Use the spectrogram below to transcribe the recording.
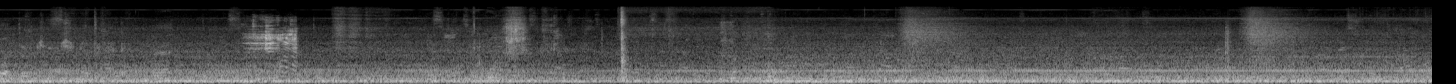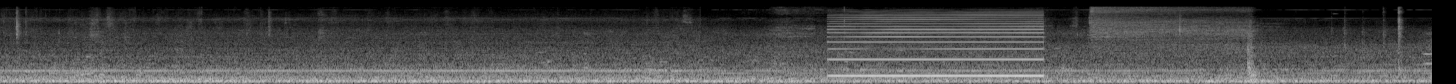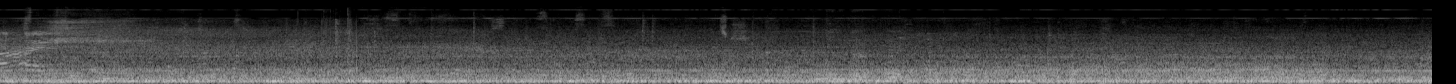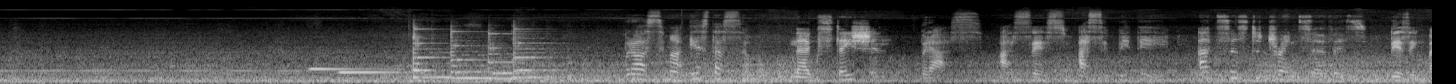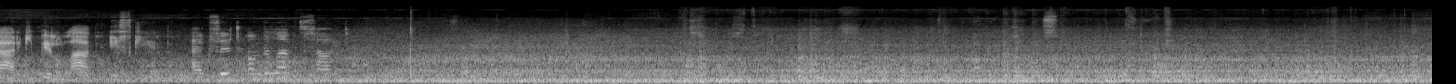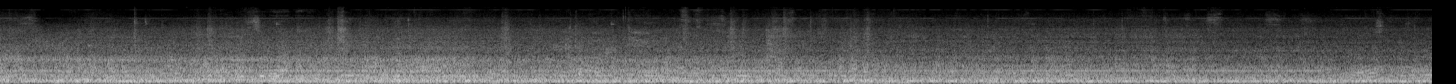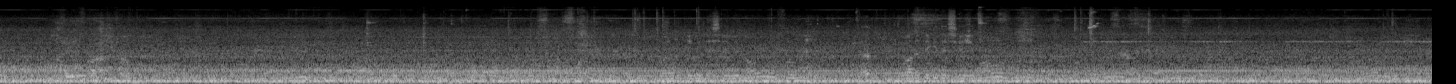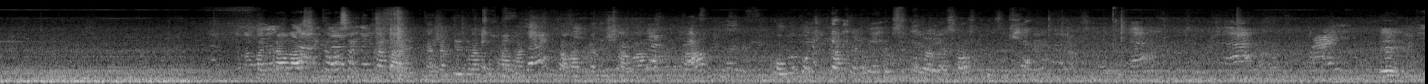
what they're teaching. Próxima estação. Next station, Brás. Acesso a CPTM. Access to train service. Desembarque pelo lado esquerdo. Exit on the left side. 哎。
